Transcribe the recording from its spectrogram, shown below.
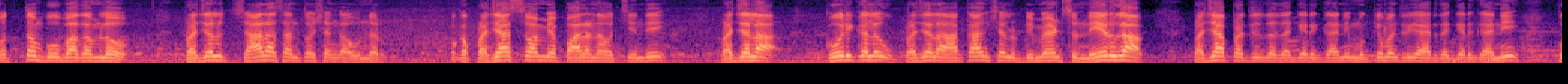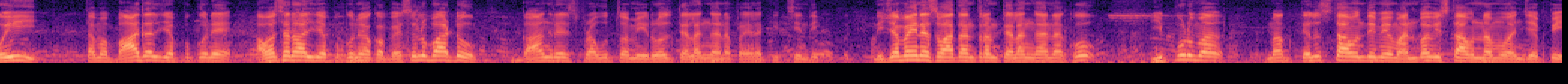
మొత్తం భూభాగంలో ప్రజలు చాలా సంతోషంగా ఉన్నారు. ఒక ప్రజాస్వామ్య పాలన వచ్చింది. ప్రజల కోరికలు ప్రజల ఆకాంక్షలు డిమాండ్స్ నేరుగా ప్రజాప్రతినిధుల దగ్గరికి కానీ ముఖ్యమంత్రి గారి దగ్గరికి కానీ పోయి తమ బాధలు చెప్పుకునే అవసరాలు చెప్పుకునే ఒక వెసులుబాటు కాంగ్రెస్ ప్రభుత్వం ఈరోజు తెలంగాణ ప్రజలకు ఇచ్చింది. నిజమైన స్వాతంత్రం తెలంగాణకు ఇప్పుడు మా మాకు తెలుస్తూ ఉంది మేము అనుభవిస్తూ ఉన్నాము అని చెప్పి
